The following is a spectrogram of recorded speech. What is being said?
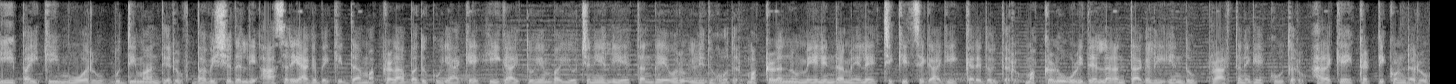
ಈ ಪೈಕಿ ಮೂವರು ಬುದ್ಧಿಮಾಂದ್ಯರು. ಭವಿಷ್ಯದಲ್ಲಿ ಆಸರೆಯಾಗಬೇಕಿದ್ದ ಮಕ್ಕಳ ಬದುಕು ಯಾಕೆ ಹೀಗಾಯ್ತು ಎಂಬ ಯೋಚನೆಯಲ್ಲಿಯೇ ತಂದೆಯವರು ಇಳಿದು ಹೋದರು. ಮಕ್ಕಳನ್ನು ಮೇಲಿಂದ ಮೇಲೆ ಚಿಕಿತ್ಸೆಗಾಗಿ ಕರೆದೊಯ್ದರು. ಮಕ್ಕಳು ಉಳಿದೆಲ್ಲರಂತಾಗಲಿ ಎಂದು ಪ್ರಾರ್ಥನೆಗೆ ಕೂತರು. ಹರಕೆ ಕಟ್ಟಿಕೊಂಡರು.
